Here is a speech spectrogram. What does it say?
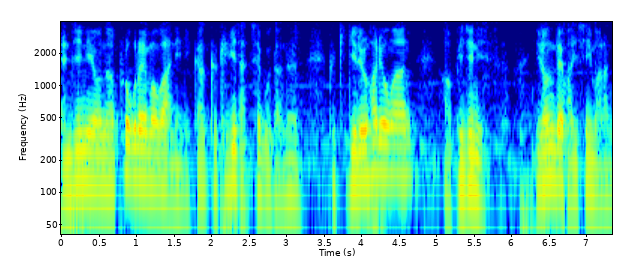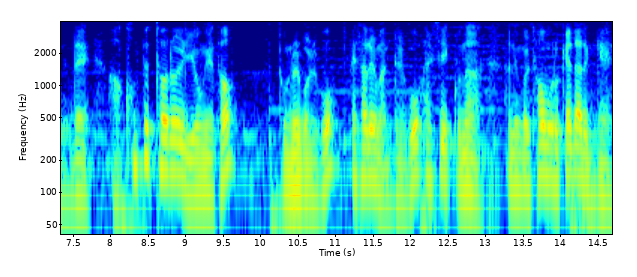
엔지니어나 프로그래머가 아니니까 그 기기 자체보다는 그 기기를 활용한 어, 비즈니스 이런 데 관심이 많았는데 아, 컴퓨터를 이용해서 돈을 벌고 회사를 만들고 할 수 있구나 하는 걸 처음으로 깨달은 게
